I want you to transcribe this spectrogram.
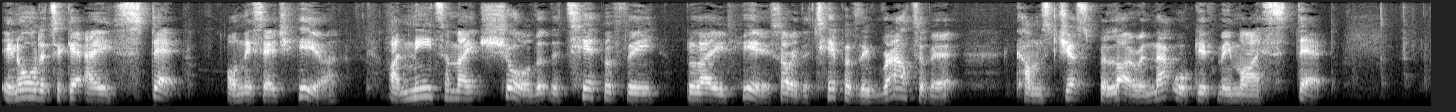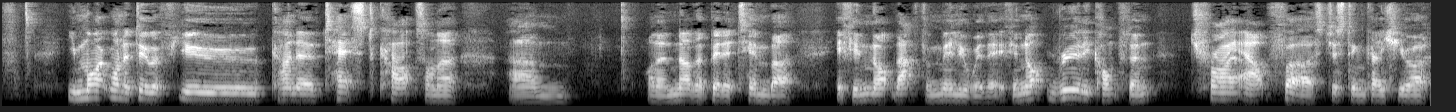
in order to get a step on this edge here, I need to make sure that the tip of the blade here, sorry, the tip of the router bit comes just below and that will give me my step you might want to do a few kind of test cuts on a um, on another bit of timber if you're not that familiar with it. If you're not really confident, try it out first just in case you uh,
